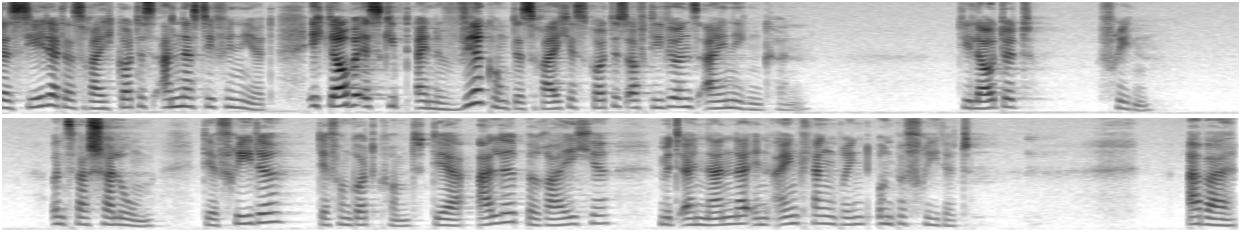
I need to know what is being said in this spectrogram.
dass jeder das Reich Gottes anders definiert. Ich glaube, es gibt eine Wirkung des Reiches Gottes, auf die wir uns einigen können. Die lautet Frieden. Und zwar Shalom, der Friede, der von Gott kommt, der alle Bereiche miteinander in Einklang bringt und befriedet. Aber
